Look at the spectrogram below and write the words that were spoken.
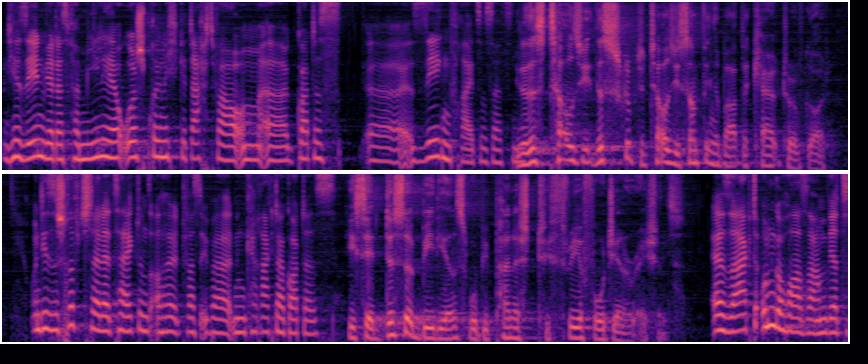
Und hier sehen wir, dass Familie ursprünglich gedacht war, um äh, Gottes äh, Segen You freizusetzen. know, this tells you, this scripture tells you something about the character of God. Und diese Schriftstelle zeigt uns auch etwas über den Charakter Gottes. He said, disobedience will be punished to three or four generations. Er sagt, Ungehorsam wird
